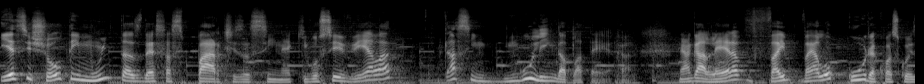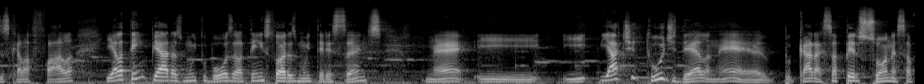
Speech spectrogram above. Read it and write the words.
e esse show tem muitas dessas partes assim, né? Que você vê ela assim, engolindo a plateia, cara. Né, a galera vai, vai à loucura com as coisas que ela fala. E ela tem piadas muito boas, ela tem histórias muito interessantes né? E, e, e, a atitude dela, né? Cara, essa persona, essa,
